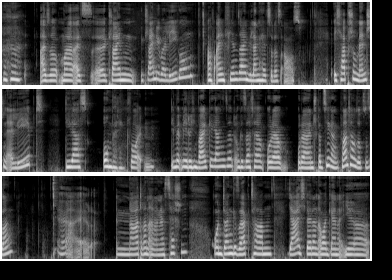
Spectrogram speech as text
Also mal als äh, klein, kleine Überlegung, auf allen Vieren sein, wie lange hältst du das aus? Ich habe schon Menschen erlebt, die das unbedingt wollten. Die mit mir durch den Wald gegangen sind und gesagt haben, oder, oder einen Spaziergang geplant haben sozusagen, äh, nah dran an einer Session und dann gesagt haben, ja, ich wäre dann aber gerne ihr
